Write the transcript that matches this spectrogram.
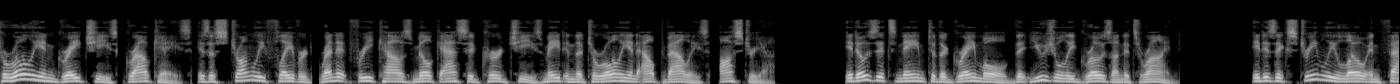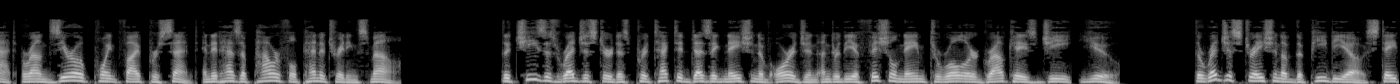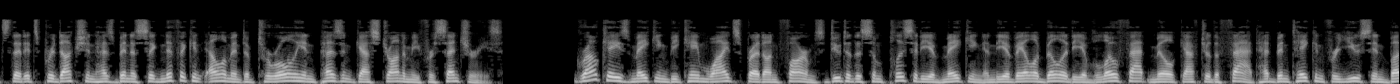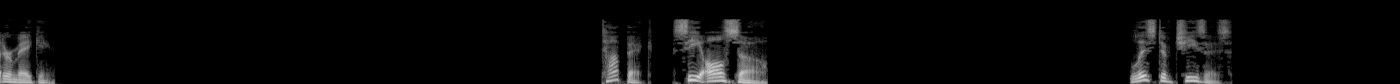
Tyrolean grey cheese is a strongly flavored, rennet-free cow's milk acid curd cheese made in the Tyrolean Alp valleys, Austria. It owes its name to the grey mold that usually grows on its rind. It is extremely low in fat around 0.5% and it has a powerful penetrating smell. The cheese is registered as protected designation of origin under the official name Tiroler Graukäse G. The registration of the PDO states that its production has been a significant element of Tyrolean peasant gastronomy for centuries. Graukäse making became widespread on farms due to the simplicity of making and the availability of low-fat milk after the fat had been taken for use in butter making. See also List of cheeses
